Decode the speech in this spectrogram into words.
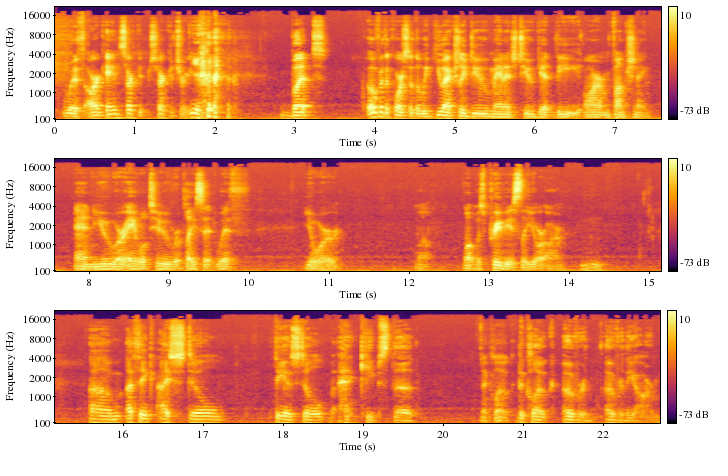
with arcane circuit circuitry. Yeah. But over the course of the week, you actually do manage to get the arm functioning, and you are able to replace it with your, well, what was previously your arm. Um, I think I still, Theo still ha- keeps the The cloak. the cloak over over the arm.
